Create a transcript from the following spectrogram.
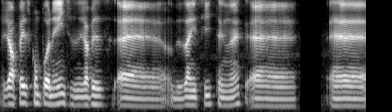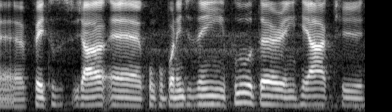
já fez componentes, já fez é, design system, né? É, é, feitos já com componentes em Flutter, em React,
